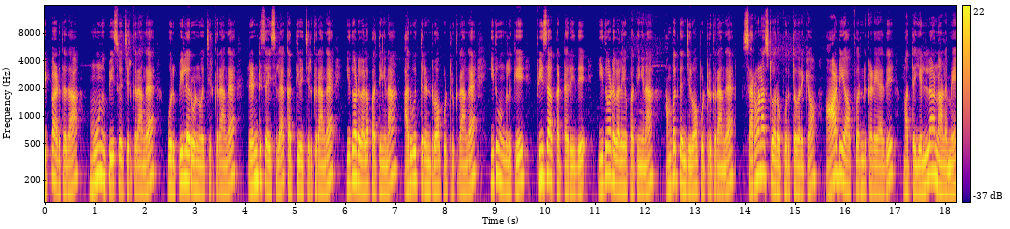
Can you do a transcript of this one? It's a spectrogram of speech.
இப்போ அடுத்ததாக மூணு பீஸ் வச்சுருக்குறாங்க. ஒரு பீலர் ஒன்று வச்சுருக்குறாங்க. ரெண்டு சைஸில் கத்தி வச்சுருக்குறாங்க. இதோட விலை பார்த்தீங்கன்னா அறுபத்தி ரெண்டு ரூபா போட்டிருக்குறாங்க. இது உங்களுக்கு பீஸா கட்டர் இது. இதோட விலையை பார்த்தீங்கன்னா ஐம்பத்தஞ்சு ரூபா போட்டிருக்குறாங்க. சரவணா ஸ்டோரை பொறுத்த வரைக்கும் ஆடி ஆஃபர்னு கிடையாது. மற்ற எல்லா நாளுமே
